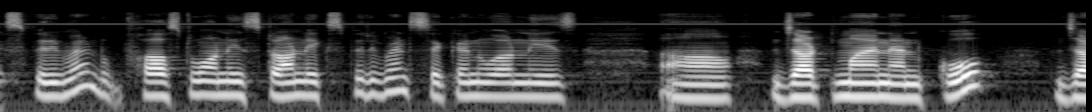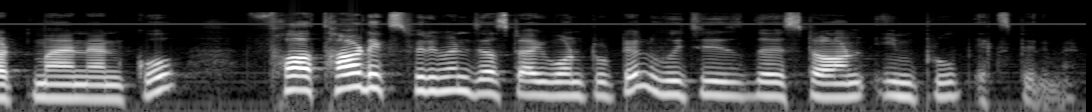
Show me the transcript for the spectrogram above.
experiment. First one is Stern experiment, second one is uh, and co, Jartman and co. For third experiment just I want to tell which is the Stern improve experiment.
